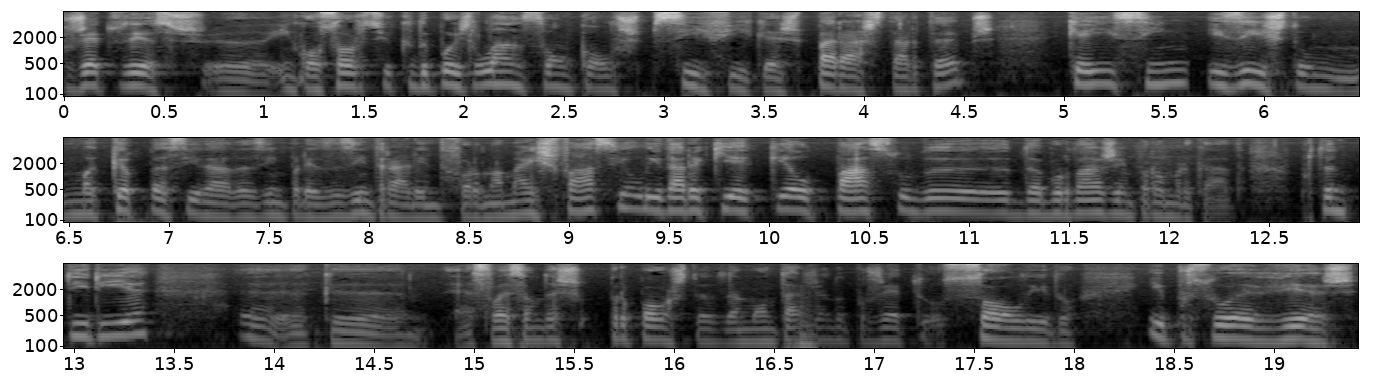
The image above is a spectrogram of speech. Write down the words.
projetos esses uh, em consórcio que depois lançam calls específicas para as startups, que aí sim existe uma capacidade das empresas entrarem de forma mais fácil e dar aqui aquele passo de, de abordagem para o mercado. Portanto, diria que a seleção das propostas, a montagem do projeto sólido e, por sua vez,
